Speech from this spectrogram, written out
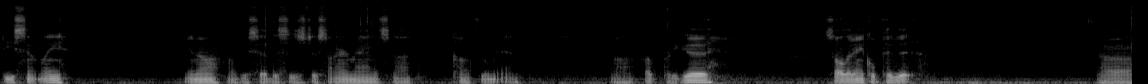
decently. You know, like we said, this is just Iron Man. It's not Kung Fu Man. Uh, up pretty good. Solid ankle pivot. Uh,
